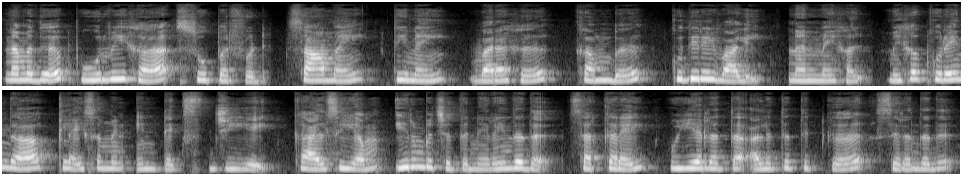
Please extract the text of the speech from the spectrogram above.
நமது பூர்வீக சூப்பர் ஃபுட். சாமை திணை வரகு கம்பு குதிரைவாளி நன்மைகள். மிக குறைந்த கிளைசமின் இன்டெக்ஸ் ஜிஐ கால்சியம் இரும்புச்சத்து நிறைந்தது. சர்க்கரை உயர் ரத்த அழுத்தத்திற்கு சிறந்தது.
